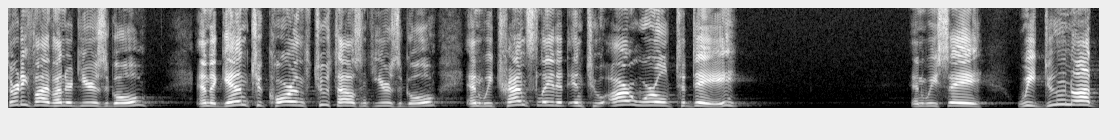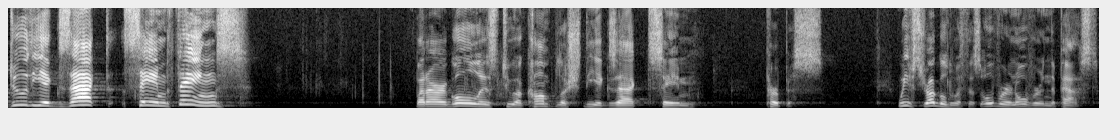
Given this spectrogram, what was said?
3,500 years ago, and again to Corinth 2,000 years ago, and we translate it into our world today, and we say, we do not do the exact same things, but our goal is to accomplish the exact same purpose. We've struggled with this over and over in the past.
